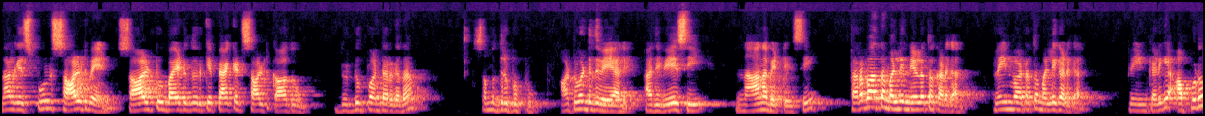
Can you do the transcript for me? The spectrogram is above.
నాలుగైదు స్పూన్లు సాల్ట్ వేయండి. సాల్ట్ బయట దొరికే ప్యాకెట్ సాల్ట్ కాదు. దుడ్డుప్పు అంటారు కదా సముద్రపు ఉప్పు. అటువంటిది వేయాలి. అది వేసి నానబెట్టేసి తర్వాత మళ్ళీ నీళ్ళతో కడగాలి. ప్లెయిన్ వాటర్తో మళ్ళీ కడగాలి. ప్లెయిన్ కడిగి అప్పుడు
